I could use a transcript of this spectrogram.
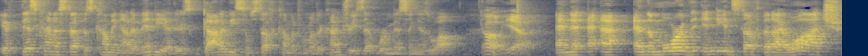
if this kind of stuff is coming out of India, there's got to be some stuff coming from other countries that we're missing as well. Oh yeah. And the, and the more of the Indian stuff that I watch,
